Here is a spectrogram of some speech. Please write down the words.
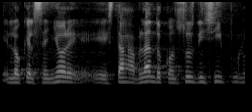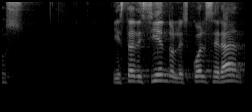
lo que el Señor eh, está hablando con sus discípulos y está diciéndoles cuáles serán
